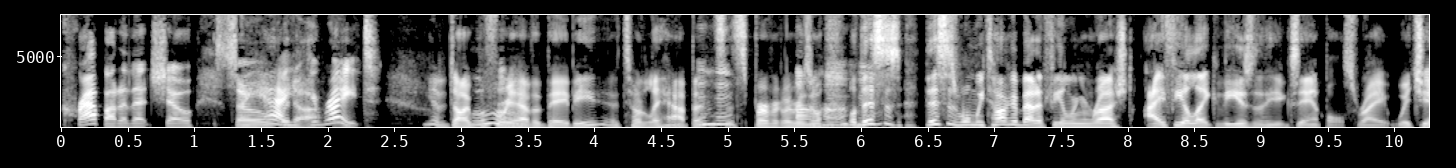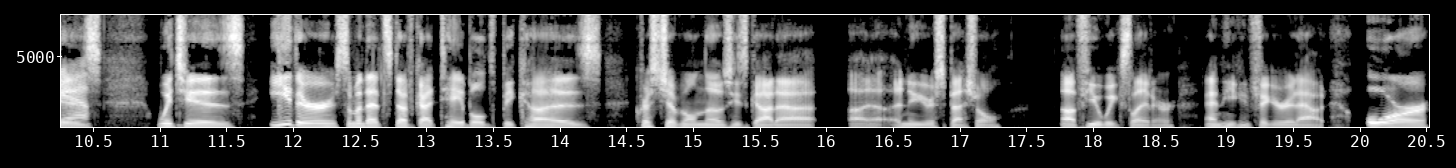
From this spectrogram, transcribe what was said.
crap out of that show. So yeah, you're right. You get a dog before you have a baby. It totally happens. Mm-hmm. It's perfectly reasonable. Uh-huh. Well, this is this is when we talk about it feeling rushed. I feel like these are the examples, right? Which Yeah. is which is either some of that stuff got tabled because Chris Chibnall knows he's got a a, a New Year's special a few weeks later and he can figure it out, or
